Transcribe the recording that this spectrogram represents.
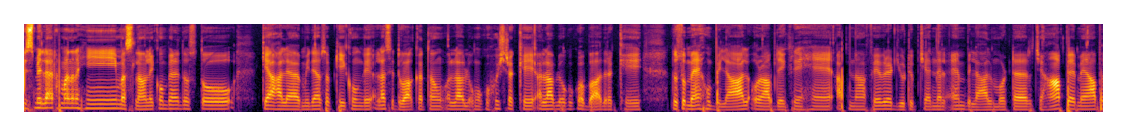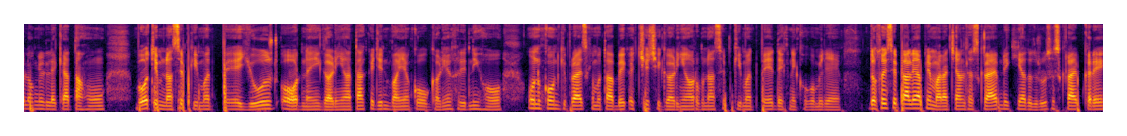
बिसमीम अल्लाम प्यारे दोस्तों। क्या हाल है? उम्मीद है आप सब ठीक होंगे। अल्लाह से दुआ करता हूँ, अल्लाह लोगों को खुश रखे, अल्लाह लोगों को आबाद रखे। दोस्तों, मैं हूँ बिलाल और आप देख रहे हैं अपना favourite YouTube channel M Bilal Motor, जहाँ पे मैं आप लोगों के लिए लेके आता हूँ बहुत ही मुनासिब कीमत पे यूज्ड और नई गाड़ियाँ, ताकि जिन भाइयों को गाड़ियाँ ख़रीदनी हो, उनको उनकी प्राइस के मुताबिक अच्छी अच्छी गाड़ियाँ और मुनासिब कीमत पर देखने को मिले। दोस्तों, इससे पहले आपने हमारा चैनल सब्सक्राइब नहीं किया तो ज़रूर सब्सक्राइब करें।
